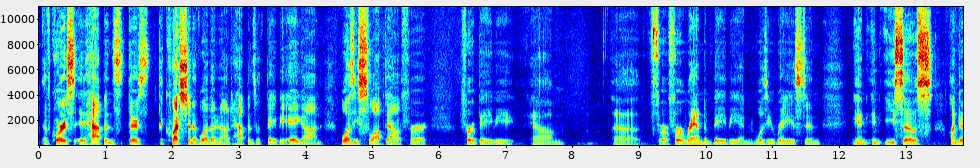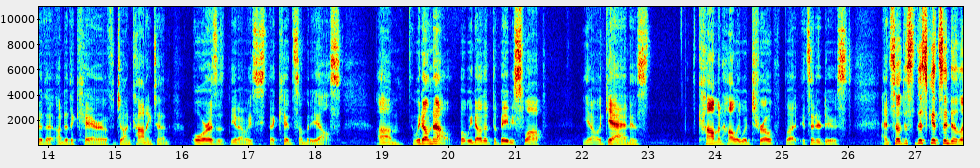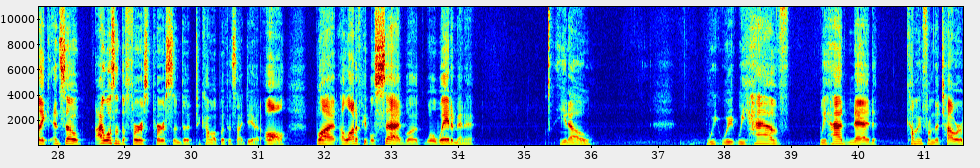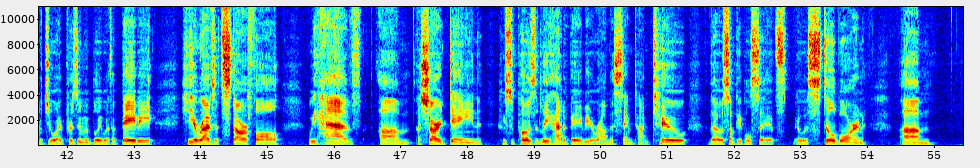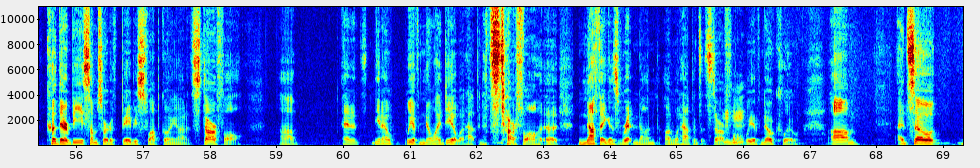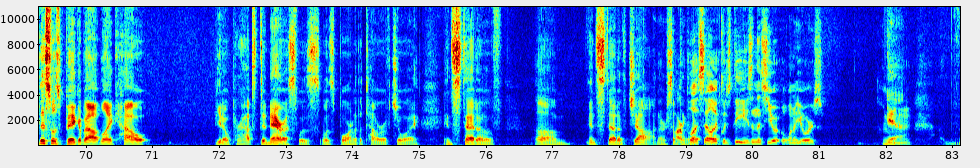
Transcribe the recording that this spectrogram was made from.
of course, it happens. There's the question of whether or not it happens with baby Aegon. Was he swapped out for for a baby, um, uh, for for a random baby, and was he raised in in in Essos under the under the care of Jon Connington, or is it you know is that kid somebody else? Um, we don't know, but we know that the baby swap, you know, again is common Hollywood trope, but it's introduced. And so this this gets into like, and so I wasn't the first person to, to come up with this idea at all, but a lot of people said, well, well, wait a minute, you know, we, we, we have, we had Ned coming from the Tower of Joy, presumably with a baby. He arrives at Starfall. We have um, Ashara Dane, who supposedly had a baby around the same time too, though some people say it's it was stillborn. Um, could there be some sort of baby swap going on at Starfall? Uh, and it's you know we have no idea what happened at Starfall. Uh, nothing is written on on what happens at Starfall. We have no clue. Um, and so this was big about like how you know perhaps Daenerys was was born at the Tower of Joy instead of um, instead of Jon or something. R plus like L equals D. Isn't this your, one of yours? Yeah.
